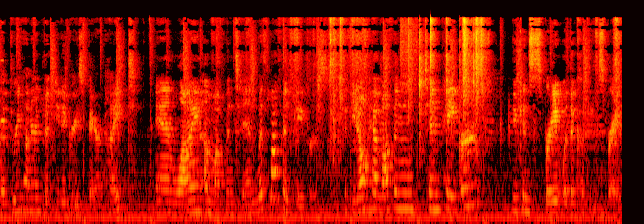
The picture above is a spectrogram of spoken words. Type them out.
to 350 degrees Fahrenheit and line a muffin tin with muffin papers. If you don't have muffin tin papers, you can spray it with a cooking spray.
